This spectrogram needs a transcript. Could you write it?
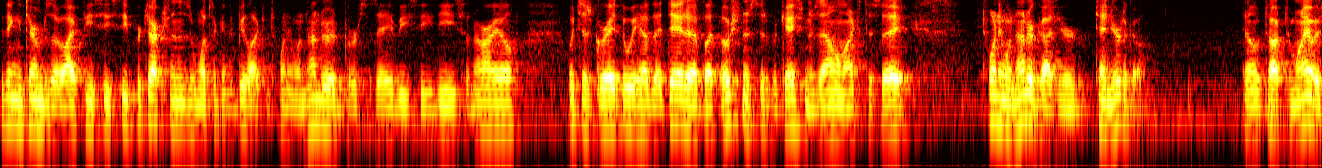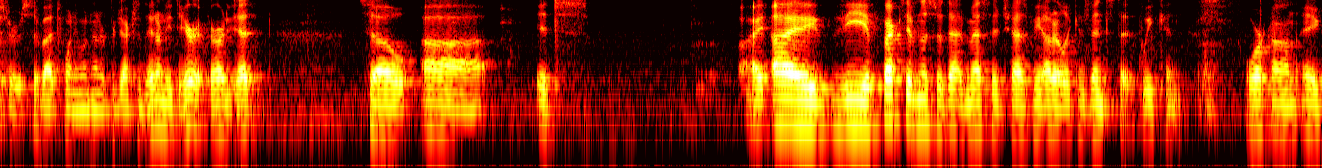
we think in terms of IPCC projections and what's it going to be like in 2100 versus A, B, C, D scenario, which is great that we have that data. But ocean acidification, as Alan likes to say, 2100 got here 10 years ago. Don't talk to my oysters about 2100 projections. They don't need to hear it. They're already dead. So uh, it's I, I the effectiveness of that message has me utterly convinced that we can work on a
